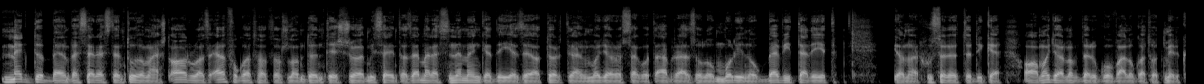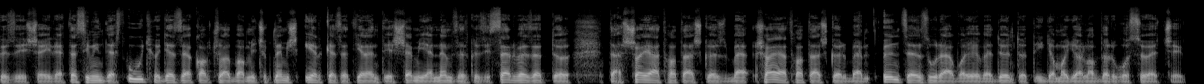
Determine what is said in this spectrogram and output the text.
Megdöbbenve szereztem tudomást arról az elfogadhatatlan döntésről, miszerint az MLS nem engedélyeze a történelmi Magyarországot ábrázoló molinok bevitelét, január 25-e a magyar labdarúgó válogatott mérkőzéseire. Teszi mindezt úgy, hogy ezzel kapcsolatban mi csak nem is érkezett jelentés semmilyen nemzetközi szervezettől, tehát saját, hatásközben, saját hatáskörben öncenzúrával élve döntött így a Magyar Labdarúgó Szövetség.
